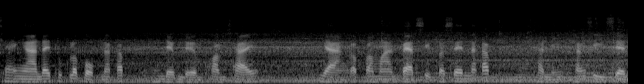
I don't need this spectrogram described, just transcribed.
ใช้งานได้ทุกระบบนะครับ เดิมๆความใช้อย่างก็ประมาณ 80%นะครับคันนี้ทั้ง 4 เส้น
